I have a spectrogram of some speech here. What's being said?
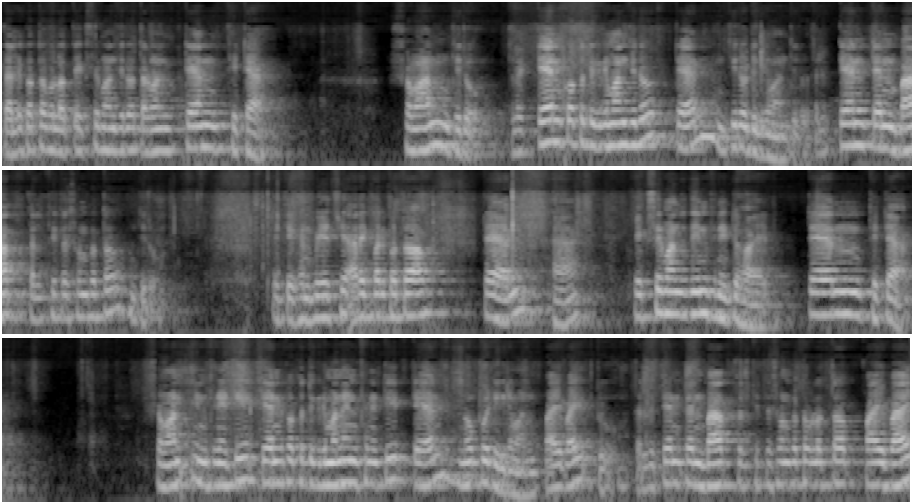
তাহলে কত বলো এক্সের মান জিরো তার মানে টেন থিটা সমান জিরো তাহলে টেন কত ডিগ্রি মান জিরো টেন জিরো ডিগ্রি মান জিরো তাহলে টেন টেন বাদ, তাহলে থিটা সমান কত? জিরো এই যে এখানে পেয়েছি, আরেকবার কত? টেন হ্যাঁ এক্সের মান যদি ইনফিনিটি হয় টেন থিটা সমান ইনফিনিটি টেন কত ডিগ্রি মানে ইনফিনিটি টেন নব্বই ডিগ্রি মান পাই বাই টু তাহলে টেন টেন বাদ, তাহলে থিটা সমান কত বলো তো পাই বাই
